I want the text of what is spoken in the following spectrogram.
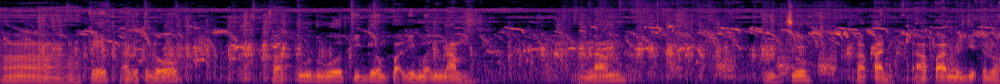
Ah, okey, ada telur. 1 2 3 4 5 6. 6 7 8. 8 biji telur.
